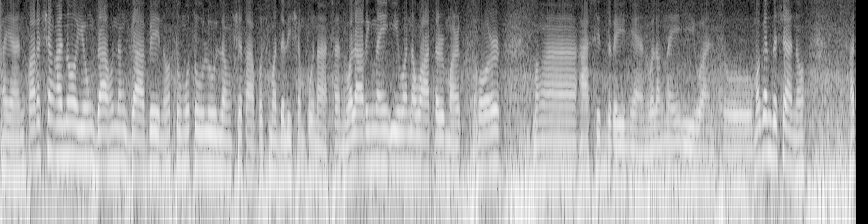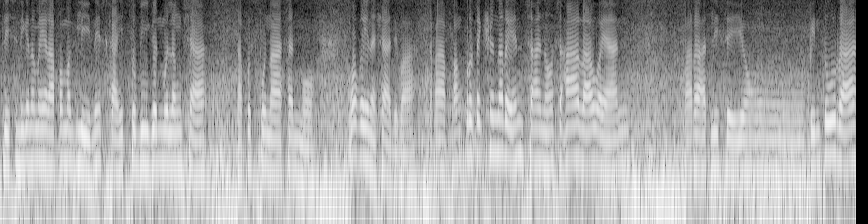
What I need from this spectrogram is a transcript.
Ayan, para siyang ano, yung dahon ng gabi, no? Tumutulo lang siya tapos madali siyang punasan. Wala ring naiiwan na watermarks or mga acid rain yan. Walang naiiwan. So, maganda siya, no? At least hindi ka na mahirapan maglinis kahit tubigan mo lang siya tapos punasan mo. Okay na siya, 'di ba? Saka pang protection na rin sa ano, sa araw, ayan. Para at least eh, yung pintura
